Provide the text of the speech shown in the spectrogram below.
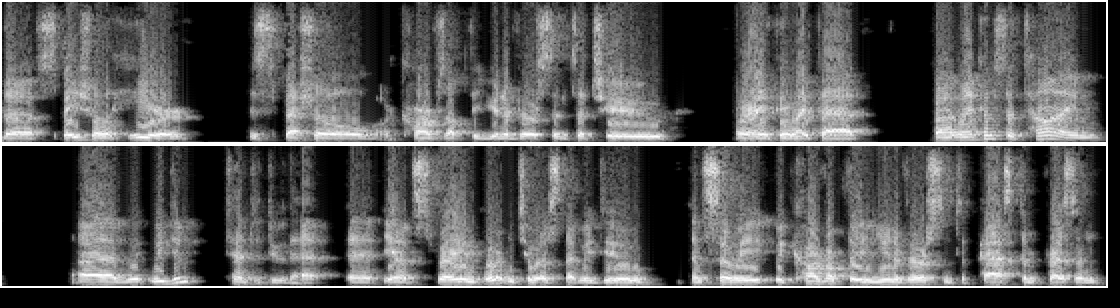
the spatial here is special or carves up the universe into two or anything like that. But when it comes to time, uh, we, we, do tend to do that. Uh, you know, it's very important to us that we do, and so we, we carve up the universe into past and present.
